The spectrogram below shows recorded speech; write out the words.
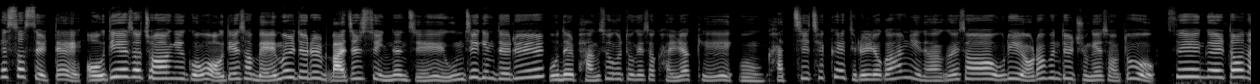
했었을 때 어디에서 저항이고 어디에서 매물들을 맞을 수 있는지 움직임들을 오늘 방송을 통해서 간략히 음, 같이 체크해 드리려고 합니다. 그래서 우리 여러분들 중에서도 수익을 떠나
